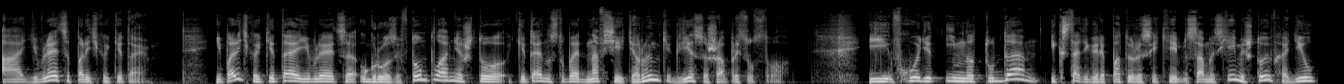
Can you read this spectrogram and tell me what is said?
а является политика Китая. И политика Китая является угрозой в том плане, что Китай наступает на все эти рынки, где США присутствовала. И входит именно туда, и, кстати говоря, по той же самой схеме, что и входил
